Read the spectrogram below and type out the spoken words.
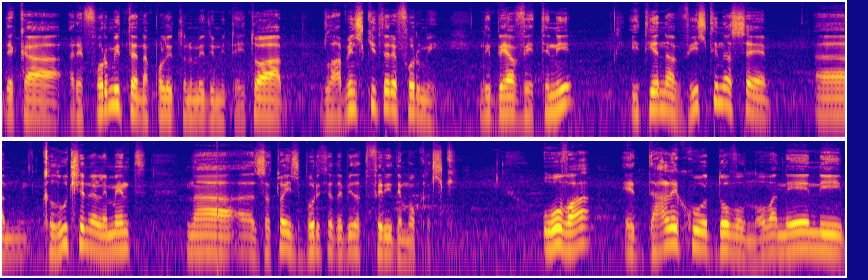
дека реформите на полето на медиумите и тоа длабинските реформи ни беа ветени и тие на вистина се а, клучен елемент на за тоа изборите да бидат фери демократски. Ова е далеку од доволно, ова не е ни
